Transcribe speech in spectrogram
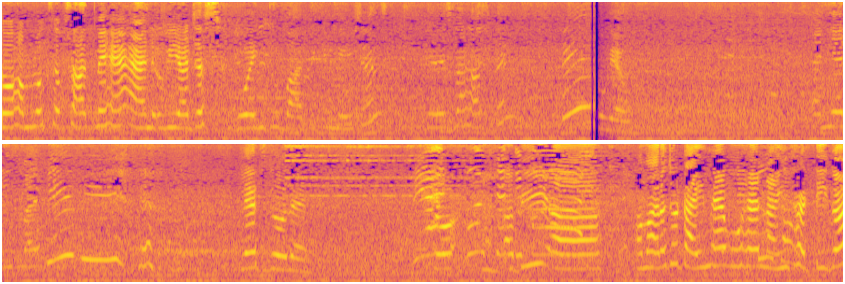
तो हम लोग सब साथ में हैं and we are just going to barbecue nations here is my husband हो गया and here is my baby let's go then तो अभी आ, हमारा जो टाइम है वो है नाइन थर्टी का.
